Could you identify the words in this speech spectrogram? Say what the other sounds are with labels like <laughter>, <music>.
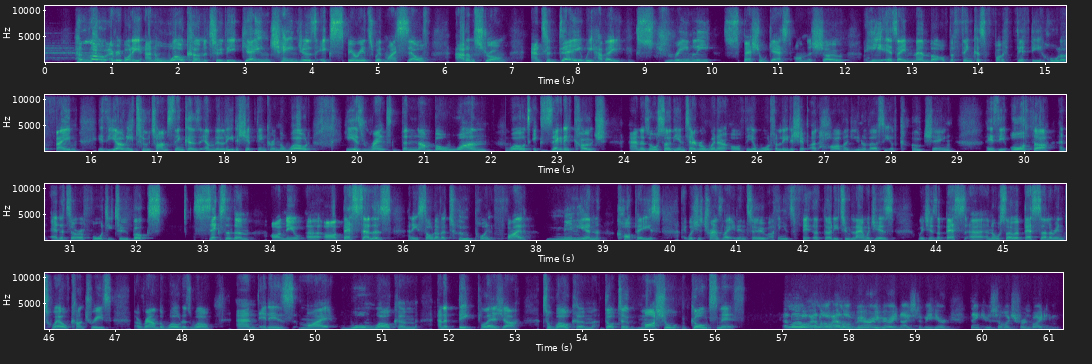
Hello, everybody, and welcome to the Game Changers experience with myself, Adam Strong. And today we have a extremely special guest on the show. He is a member of the Thinkers 50 Hall of Fame. He's the only two times thinkers and the leadership thinker in the world. He is ranked the number one world's executive coach and is also the integral winner of the award for leadership at Harvard University of Coaching. He's the author and editor of 42 books. Six of them are new uh, are bestsellers, and he's sold over 2.5 million copies, which is translated into I think it's uh, 32 languages, which is a best uh, and also a bestseller in 12 countries around the world as well. And it is my warm welcome and a big pleasure to welcome Dr. Marshall Goldsmith. Hello, hello, hello. Very, very nice to be here. Thank you so much for inviting me.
